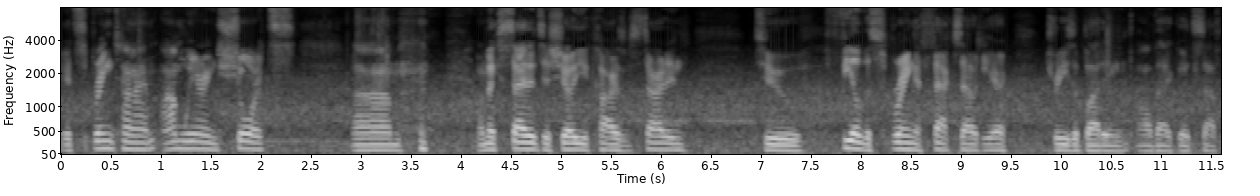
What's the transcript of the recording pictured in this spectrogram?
It's springtime. I'm wearing shorts. Um, I'm excited to show you cars. I'm starting to feel the spring effects out here. Trees are budding, all that good stuff.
